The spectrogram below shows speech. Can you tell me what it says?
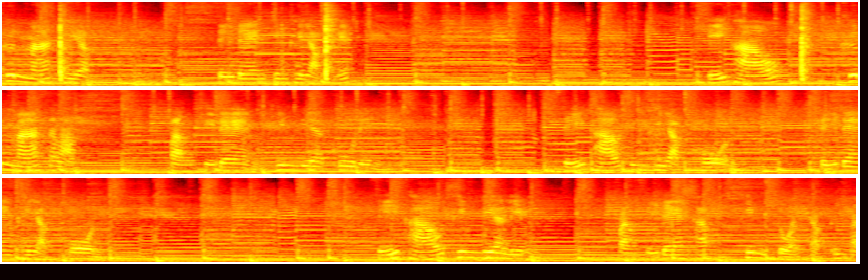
ขึ้นม้าเทียม สีแดงจึงขยับเม็ด สีขาวขึ้นม้าสลับ ฝั่งสีแดงทิมเบี้ยคู่ริม สีขาวจึงขยับโคน สีแดงขยับโคน สีขาวทิมเบี้ยริม ฝั่งสีแดงครับ ทิมสวนกลับขึ้นไป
